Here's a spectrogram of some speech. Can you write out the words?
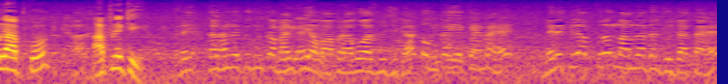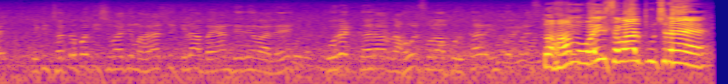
बोला आपको? आपने की? नहीं, कल हमने फिर उनका बाइक लिया वहाँ पर अबू आदमी जी का। तो उनका ये कहना है, मेरे खिलाफ तुरंत मामला दर्ज हो जाता है, लेकिन छत्रपति शिवाजी महाराज के खिलाफ बयान देने वाले कोरटकर और राहुल सोलापुरकर इनको तो हम वही सवाल पूछ रहे हैं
